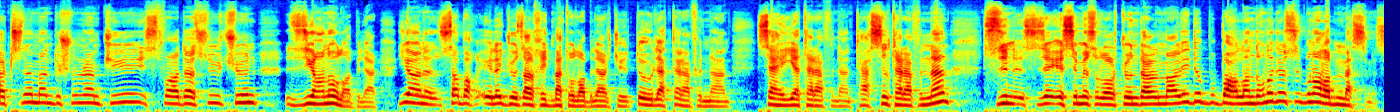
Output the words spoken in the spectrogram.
əksinə mən düşünürəm ki, istifadəsi üçün ziyanı ola bilər. Yəni sabah elə gözəl xidmət ola bilər ki, dövlət tərəfindən, səhiyyə tərəfindən, təhsil tərəfindən sizin sizə SMS olaraq göndərilməli idi. Bu bağlandığına görə siz bunu ala bilməzsiniz.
